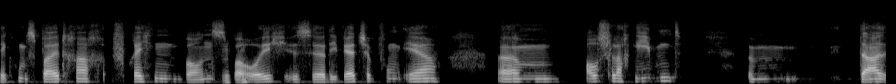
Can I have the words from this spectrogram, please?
Deckungsbeitrag sprechen. Bei uns, mhm. bei euch ist ja die Wertschöpfung eher ähm, ausschlaggebend. Ähm, da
